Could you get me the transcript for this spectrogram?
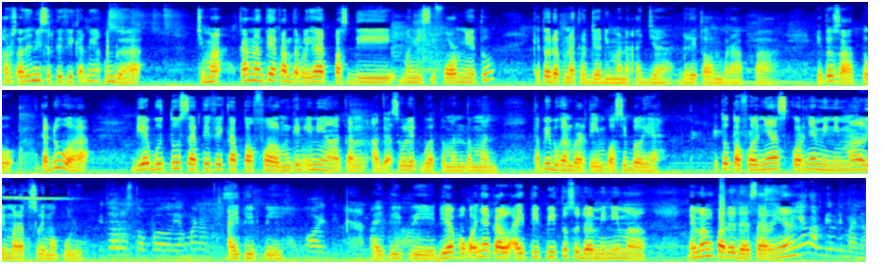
harus ada nih sertifikatnya? Enggak cuma kan nanti akan terlihat pas di mengisi formnya itu kita udah pernah kerja di mana aja dari tahun berapa. Itu satu. Kedua dia butuh sertifikat TOEFL. Mungkin ini yang akan agak sulit buat teman-teman. Tapi bukan berarti impossible ya. Itu TOEFL-nya skornya minimal 550 itu harus TOEFL yang mana ITP oh ITP ITP dia pokoknya kalau ITP itu sudah minimal. Memang pada dasarnya Dia ngambil di mana?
